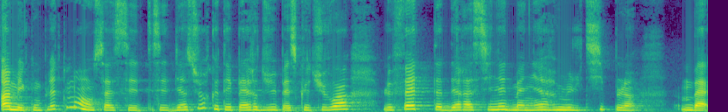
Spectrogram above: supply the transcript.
Ah mais complètement, ça c'est bien sûr que tu es perdu parce que tu vois, le fait d'être déraciné de manière multiple, bah,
